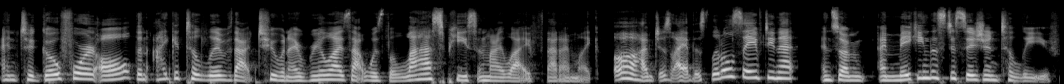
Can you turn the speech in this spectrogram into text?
and to go for it all, then I get to live that too. And I realized that was the last piece in my life that I'm like, oh, I'm just, I have this little safety net. And so I'm, I'm making this decision to leave.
